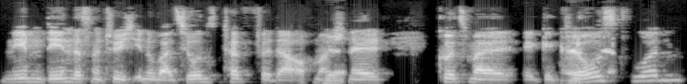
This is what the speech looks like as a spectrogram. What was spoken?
Neben denen, dass natürlich Innovationstöpfe da auch mal ja. schnell kurz mal äh, geclosed ja, wurden.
